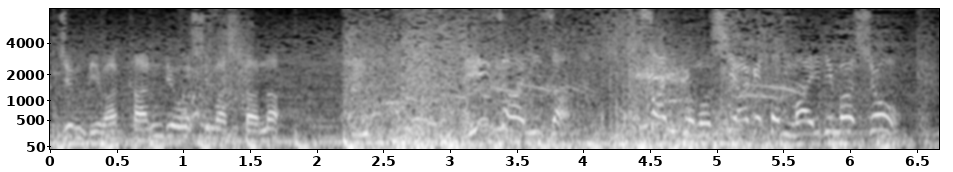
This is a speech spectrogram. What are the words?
の準備は完了しましたな。いざいざ最後の仕上げと参りましょう。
